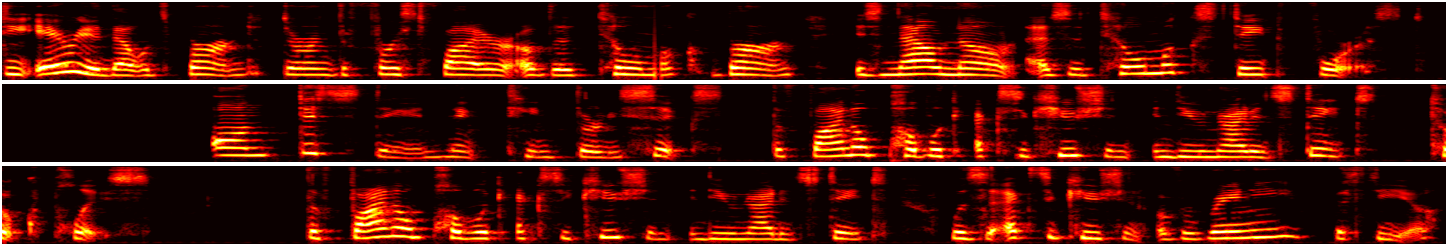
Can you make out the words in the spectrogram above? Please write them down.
The area that was burned during the first fire of the Tillamook Burn is now known as the Tillamook State Forest. On this day in 1936, the final public execution in the United States took place. The final public execution in the United States was the execution of Rainey Bethea.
